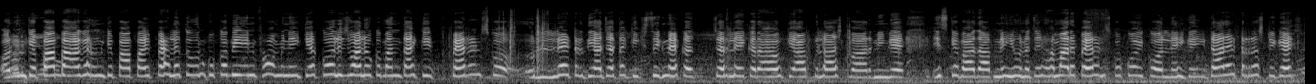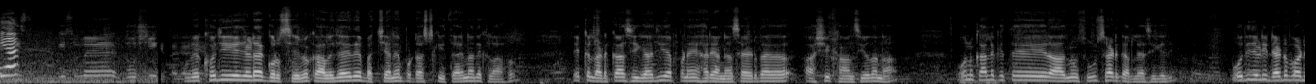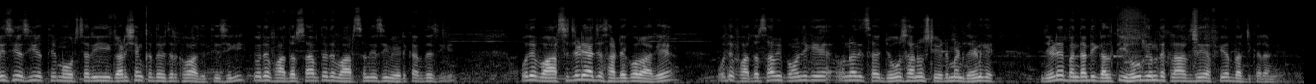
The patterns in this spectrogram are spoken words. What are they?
और उनके पापा अगर उनके पापा पहले तो उनको कभी इन्फॉर्म ही नहीं किया कॉलेज वालों को बनता है कि पेरेंट्स को लेटर दिया जाता है कि सिग्नेचर लेकर आओ कि आपको लास्ट वार्निंग है इसके बाद आप नहीं होना चाहिए हमारे पेरेंट्स को कोई कॉल नहीं की डायरेक्ट रस्टिगेट किया ਵੇਖੋ ਜੀ ਇਹ ਜਿਹੜਾ ਗੁਰਸੇਵਕ ਕਾਲਜ ਹੈ ਇਹਦੇ ਬੱਚਿਆਂ ਨੇ ਪ੍ਰੋਟੈਸਟ ਕੀਤਾ ਇਹਨਾਂ ਦੇ ਖਿਲਾਫ ਇੱਕ ਲੜਕਾ ਸੀਗਾ ਜੀ ਆਪਣੇ ਹਰਿਆਣਾ ਸਾਈਡ ਦਾ ਆਸ਼ਿਕ ਖਾਨ ਸੀ ਉਹਦਾ ਨਾਂ ਉਹਨੂੰ ਕੱਲ ਕਿਤੇ ਰਾਤ ਨੂੰ ਸੁਸਾਈਡ ਕਰ ਲਿਆ ਸੀਗਾ ਜੀ ਉਹਦੀ ਜਿਹੜੀ ਡੈੱਡ ਬਾਡੀ ਸੀ, ਅਸੀਂ ਉੱਥੇ ਮੋਰਚਰੀ ਗੜਸ਼ੰਕਰ ਦੇ ਵਿੱਚ ਰਖਵਾ ਦਿੱਤੀ ਸੀਗੀ। ਕਿ ਉਹਦੇ ਫਾਦਰ ਸਾਹਿਬ ਤੇ ਉਹਦੇ ਵਾਰਸਾਂ ਦੀ ਅਸੀਂ ਵੇਟ ਕਰਦੇ ਸੀਗੇ। ਉਹਦੇ ਵਾਰਸ ਜਿਹੜੇ ਅੱਜ ਸਾਡੇ ਕੋਲ ਆ ਗਏ ਆ, ਉਹਦੇ ਫਾਦਰ ਸਾਹਿਬ ਵੀ ਪਹੁੰਚ ਗਏ ਉਹਨਾਂ ਦੀ ਸ- ਜੋ ਸਾਨੂੰ ਸਟੇਟਮੈਂਟ ਦੇਣਗੇ, ਜਿਹੜੇ ਬੰਦਿਆਂ ਦੀ ਗਲਤੀ ਹੋਊਗੀ, ਉਹਨਾਂ ਦੇ ਖਿਲਾਫ ਅਸੀਂ ਐਫਆਈਆਰ ਦਰਜ ਕਰਾਂਗੇ।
